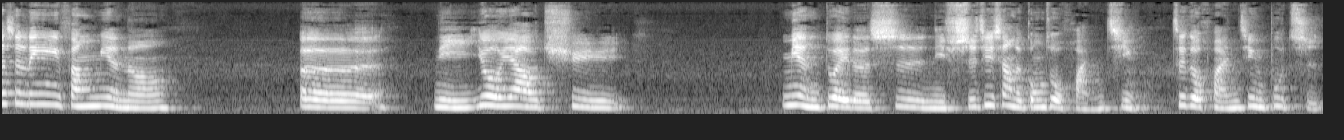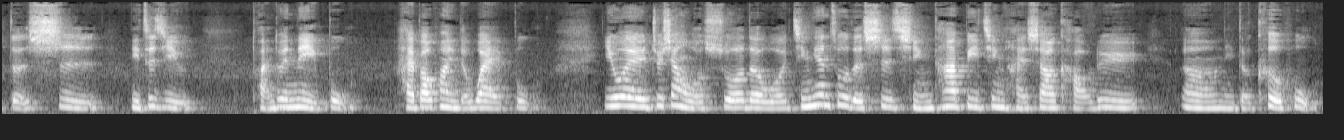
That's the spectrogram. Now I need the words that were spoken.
但是另一方面呢，呃，你又要去面对的是你实际上的工作环境。这个环境不指的是你自己团队内部，还包括你的外部。因为就像我说的，我今天做的事情，它毕竟还是要考虑。嗯，你的客户，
